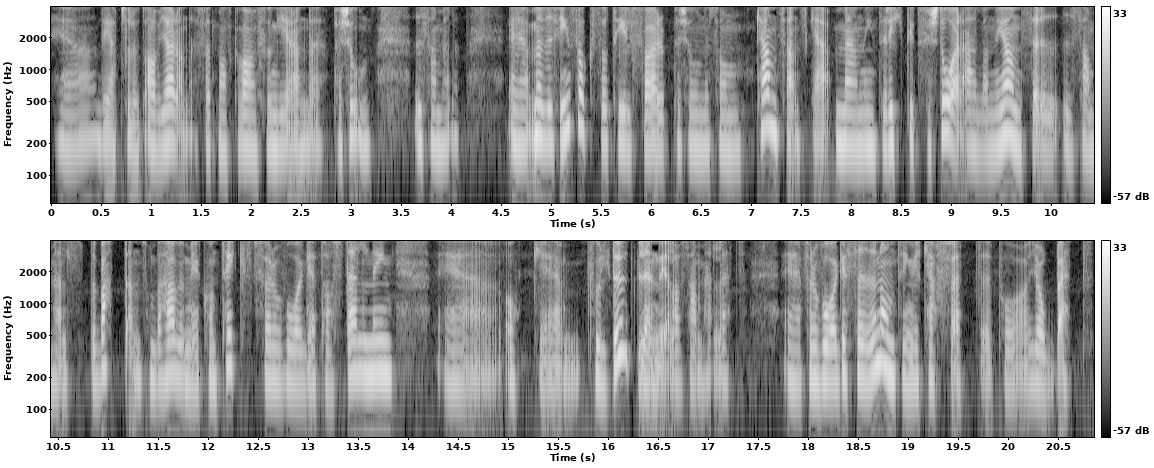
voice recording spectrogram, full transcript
Eh, det är absolut avgörande för att man ska vara en fungerande person i samhället. Eh, men vi finns också till för personer som kan svenska men inte riktigt förstår alla nyanser i, i samhällsdebatten. Som behöver mer kontext för att våga ta ställning eh, och fullt ut bli en del av samhället. För att våga säga någonting vid kaffet på jobbet.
